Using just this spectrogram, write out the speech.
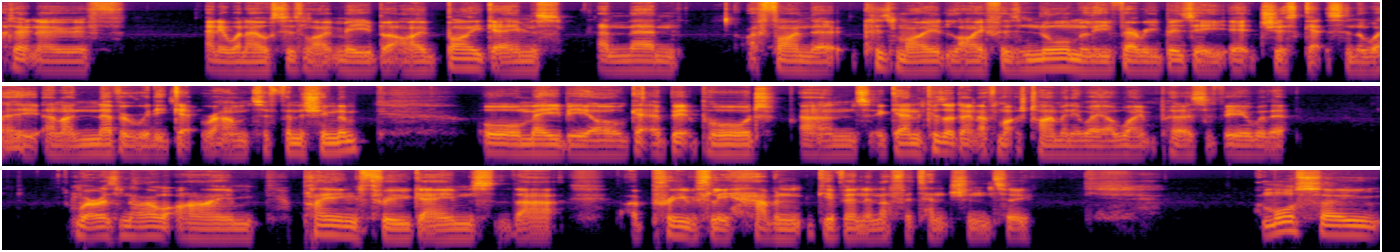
I don't know if anyone else is like me, but I buy games and then I find that because my life is normally very busy, it just gets in the way and I never really get round to finishing them. Or maybe I'll get a bit bored, and again, because I don't have much time anyway, I won't persevere with it. Whereas now I'm playing through games that I previously haven't given enough attention to. I'm also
